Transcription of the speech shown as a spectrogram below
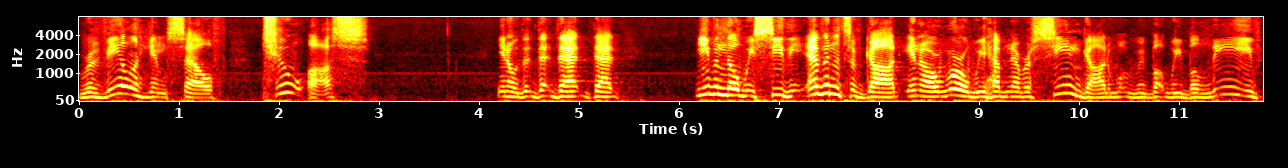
revealing himself to us, you know, that, that, that even though we see the evidence of God in our world, we have never seen God, but we believe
